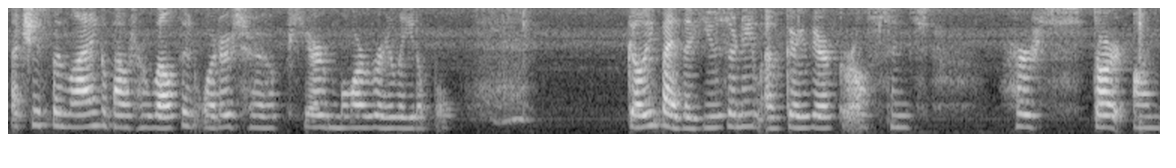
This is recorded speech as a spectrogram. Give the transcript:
that she's been lying about her wealth in order to appear more relatable. Going by the username of Graveyard Girl since her start on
